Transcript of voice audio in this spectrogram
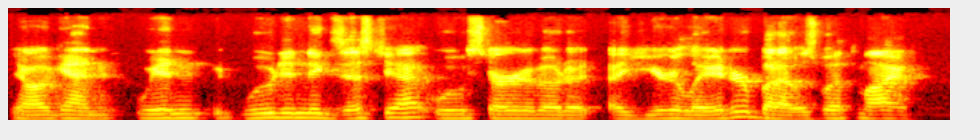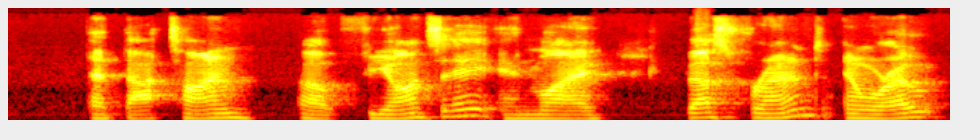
you know again we didn't woo didn't exist yet. Woo started about a, a year later but i was with my at that time uh, fiance and my best friend and we're out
